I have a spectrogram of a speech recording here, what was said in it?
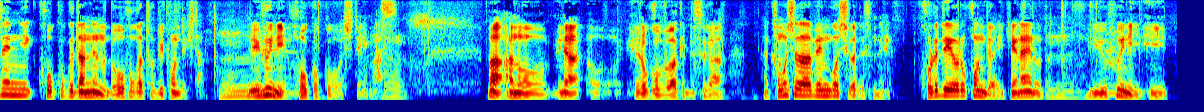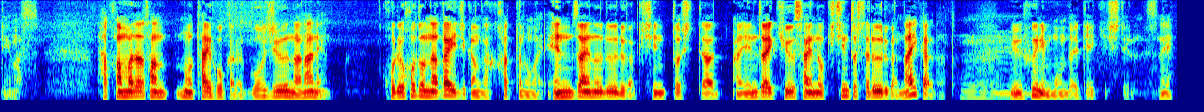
前に広告断念の朗報が飛び込んできたというふうに報告をしています。まあ、あのみんな喜ぶわけですが、鴨志田弁護士はですねこれで喜んではいけないのだというふうに言っています。袴田さんの逮捕から57年これほど長い時間がかかったのは冤罪のルールがきちんとした冤罪救済のきちんとしたルールがないからだというふうに問題提起しているんですね。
